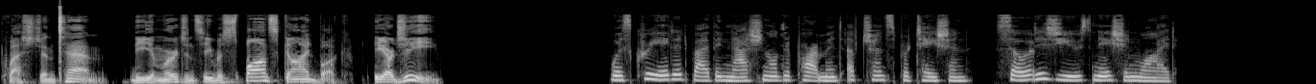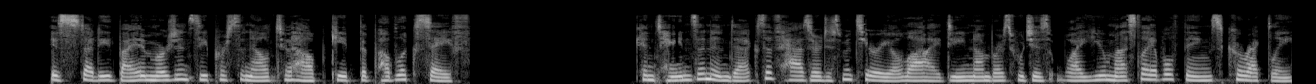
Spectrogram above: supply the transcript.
Question 10. The Emergency Response Guidebook, ERG, was created by the National Department of Transportation, so it is used nationwide. Is studied by emergency personnel to help keep the public safe contains an index of hazardous material ID numbers which is why you must label things correctly.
